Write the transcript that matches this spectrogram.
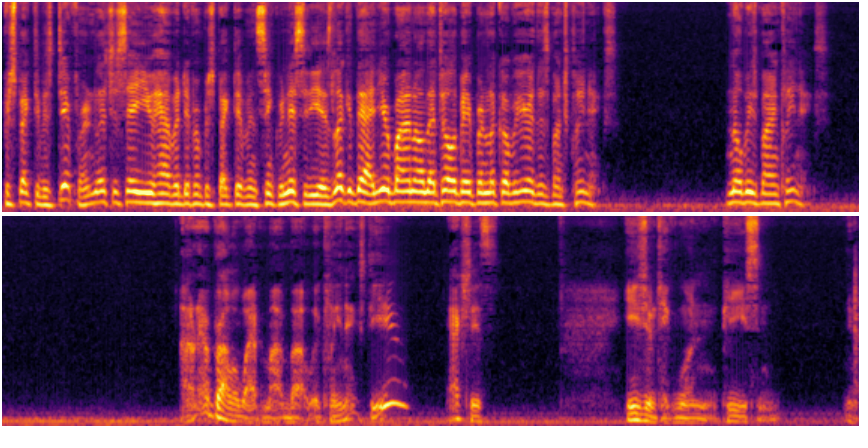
perspective is different, let's just say you have a different perspective and synchronicity is look at that, you're buying all that toilet paper and look over here, there's a bunch of Kleenex. Nobody's buying Kleenex. I don't have a problem wiping my butt with Kleenex. Do you? Actually, it's easier to take one piece and you know,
